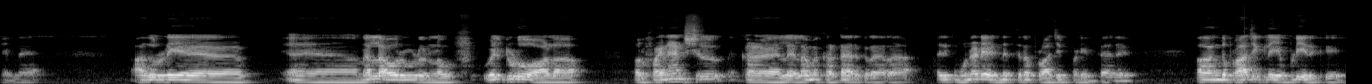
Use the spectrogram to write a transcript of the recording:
என்ன? அதனுடைய நல்ல அவரோட வெல் டு டூ ஆளா அவர் ஃபைனான்ஷியல் க எல்லாம் எல்லாமே கரெக்டாக இருக்கிறாரா அதுக்கு முன்னாடி என்னத்தின ப்ராஜெக்ட் பண்ணியிருக்காரு அந்த ப்ராஜெக்டில் எப்படி இருக்குது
